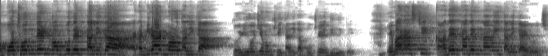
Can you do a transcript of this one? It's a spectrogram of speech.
অপছন্দের নব্যদের তালিকা একটা বিরাট বড় তালিকা তৈরি হয়েছে এবং সেই তালিকা পৌঁছে দিল্লিতে। এবার আসছি কাদের কাদের নাম এই তালিকায় রয়েছে।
